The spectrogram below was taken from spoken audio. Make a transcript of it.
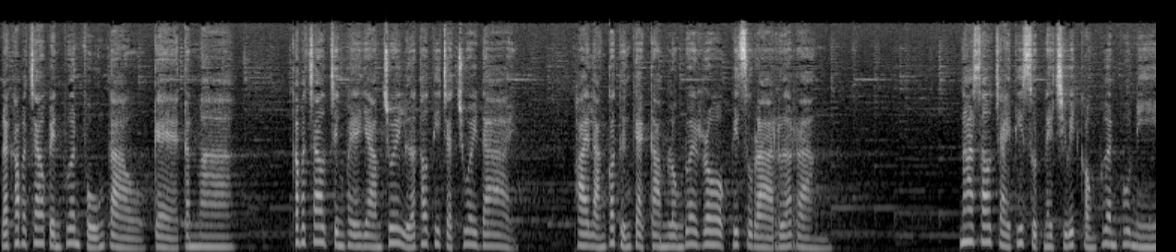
และข้าพเจ้าเป็นเพื่อนฝูงเก่า แก่กันมา ข้าพเจ้าจึงพยายามช่วยเหลือเท่าที่จะช่วยได้ ภายหลังก็ถึงแก่กรรมลงด้วยโรคพิษสุราเรื้อรัง น่าเศร้าใจที่สุดในชีวิตของเพื่อนผู้นี้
